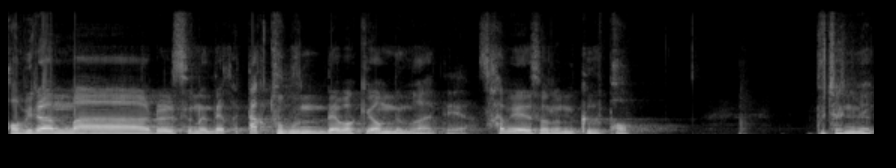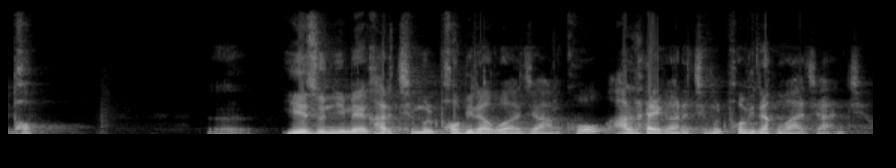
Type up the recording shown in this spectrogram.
법이란 말을 쓰는 데가 딱 두 군데밖에 없는 것 같아요. 사회에서는 그 법, 부처님의 법. 어, 예수님의 가르침을 법이라고 하지 않고 알라의 가르침을 법이라고 하지 않죠.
